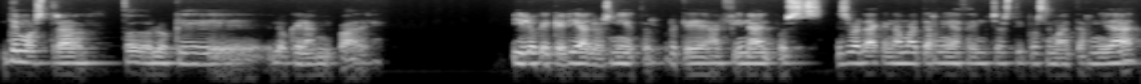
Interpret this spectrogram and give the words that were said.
demostrar todo lo que, lo que era mi padre y lo que querían los nietos, porque al final, pues es verdad que en la maternidad hay muchos tipos de maternidad,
